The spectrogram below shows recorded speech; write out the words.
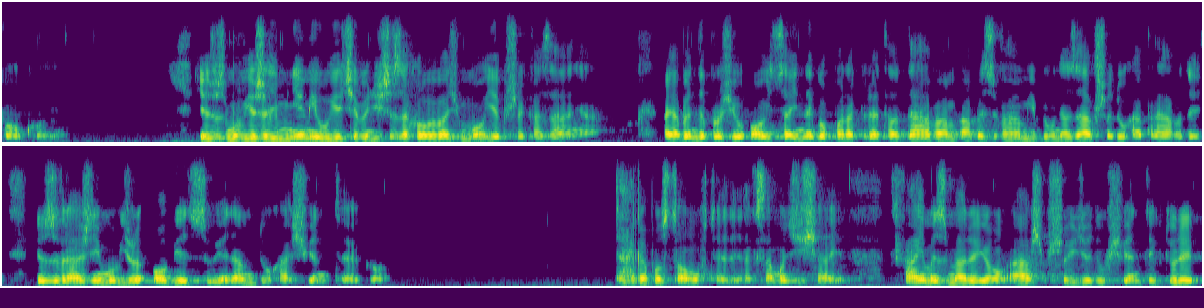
pokój. Jezus mówi, jeżeli mnie miłujecie, będziecie zachowywać moje przekazania. A ja będę prosił Ojca, innego parakleta dawam, aby z wami był na zawsze Ducha Prawdy. Jezus wyraźnie mówi, że obiecuje nam Ducha Świętego. Tak apostołom wtedy, tak samo dzisiaj. Trwajmy z Maryją, aż przyjdzie Duch Święty, który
